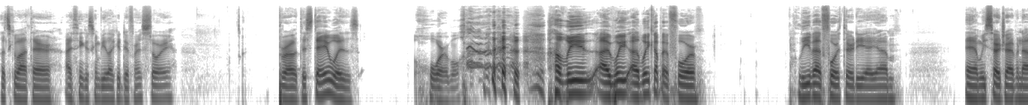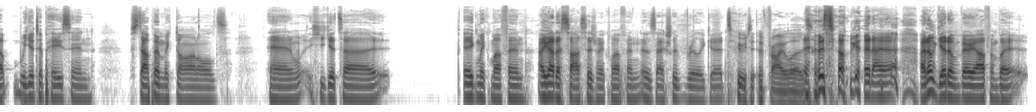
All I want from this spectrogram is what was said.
Let's go out there. I think it's gonna be like a different story." Bro, this day was horrible. we I wait I wake up at four, leave at four thirty a.m. and we start driving up. We get to Payson, stop at McDonald's, and he gets a egg McMuffin. I got a sausage McMuffin. It was actually really good. dude, it probably was. It was so good. I I don't get them very often, but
